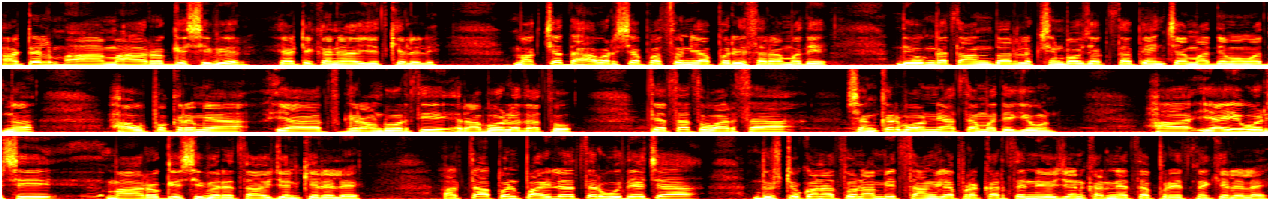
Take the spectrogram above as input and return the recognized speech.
अटल महा महाआरोग्य शिबिर या ठिकाणी आयोजित केलेले. मागच्या दहा वर्षापासून या परिसरामध्ये दिवंगत आमदार लक्ष्मणभाऊ जगताप यांच्या माध्यमामधनं हा उपक्रम या याच ग्राउंडवरती राबवला जातो. त्याचाच वारसा शंकरभाऊंनी हातामध्ये घेऊन हा याही वर्षी महाआरोग्य शिबिराचं आयोजन केलेलं आहे. आत्ता आपण पाहिलं तर उद्याच्या दृष्टिकोनातून आम्ही चांगल्या प्रकारचं नियोजन करण्याचा प्रयत्न केलेला आहे.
